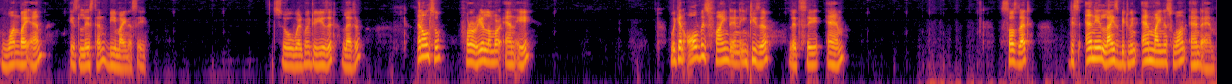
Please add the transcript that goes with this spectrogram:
1 by n is less than b minus a. So we're going to use it later. And also for a real number na we can always find an integer let's say m such that this na lies between m minus 1 and m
